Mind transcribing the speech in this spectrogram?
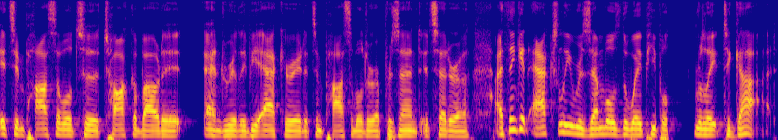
it's impossible to talk about it and really be accurate. It's impossible to represent, etc. I think it actually resembles the way people relate to God.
